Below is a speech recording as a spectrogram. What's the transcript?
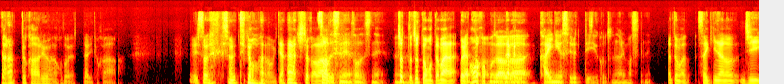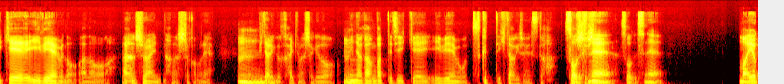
ガラッと変わるようなことをやったりとか、えそれ それってどうなのみたいな話とかは、そうですね、そうですね。ちょっとちょっと思った。まあ、プラットフォーム側が介入するっていうことになりますよね。あとまあ、最近あの GKEVM のあのアンシュラインの話とかもね、うん。ビタリが書いてましたけど、うんみんな頑張って GKEVM を作ってきたわけじゃないですか。そうですね。そうですね。まあよ、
